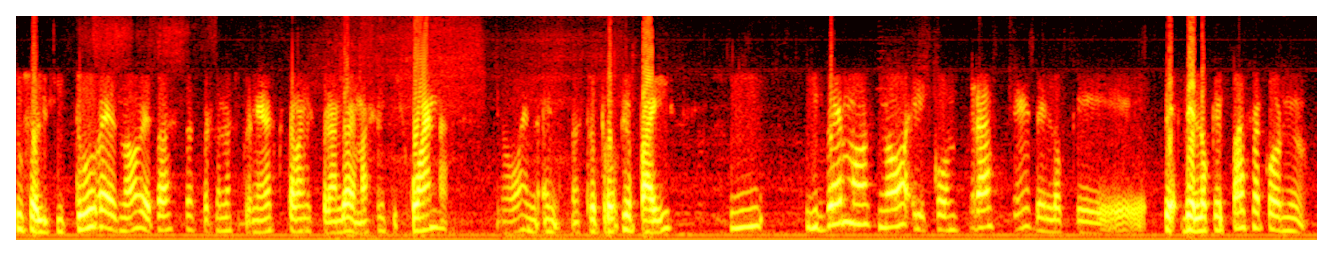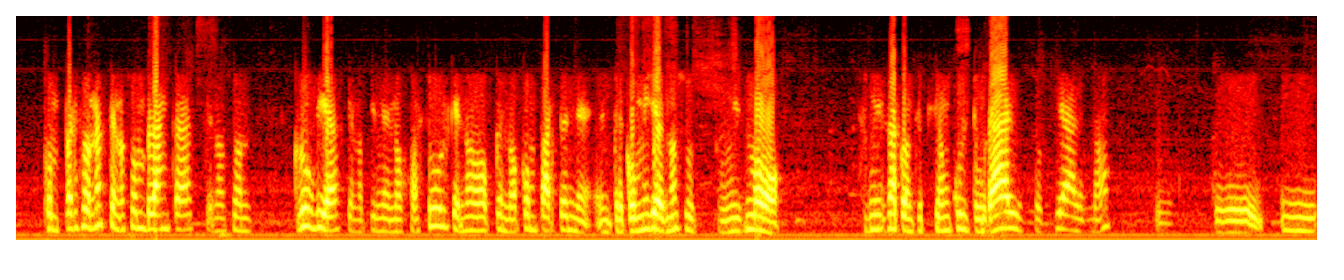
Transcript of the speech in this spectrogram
sus solicitudes, ¿no? De todas estas personas ucranianas que estaban esperando además en Tijuana, ¿no? En, en nuestro propio país y y vemos no el contraste de lo que de, lo que pasa con, con personas que no son blancas que no son rubias que no tienen ojo azul que no que no comparten eh, entre comillas no su, mismo su misma concepción cultural social no este, y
